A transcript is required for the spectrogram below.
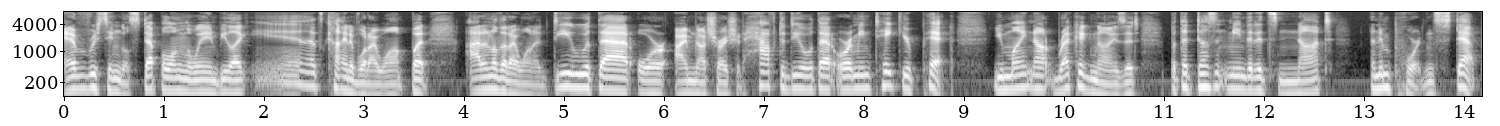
every single step along the way and be like, eh, that's kind of what I want, but I don't know that I want to deal with that, or I'm not sure I should have to deal with that, or I mean, take your pick. You might not recognize it, but that doesn't mean that it's not an important step.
